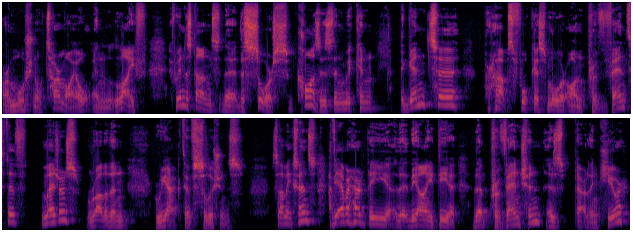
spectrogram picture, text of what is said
or emotional turmoil in life, if we understand the the source causes, then we can begin to perhaps focus more on preventative measures rather than reactive solutions. Does that make sense? Have you ever heard the the, the idea that prevention is better than cure?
